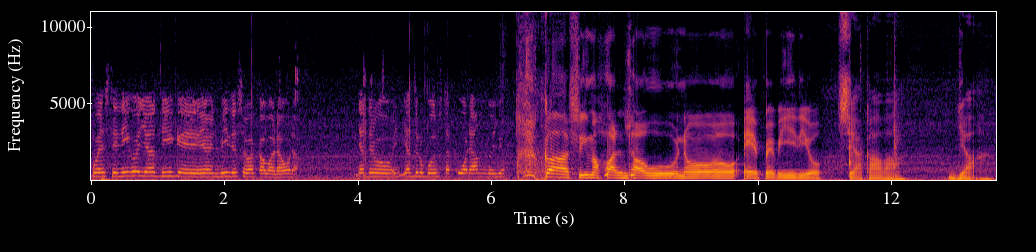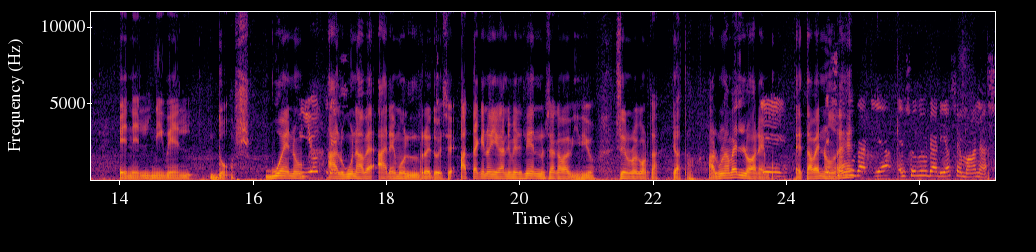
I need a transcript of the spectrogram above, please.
Pues te digo yo a ti que el vídeo se va a acabar ahora. Ya te lo, ya te lo puedo estar jugando yo. Casi me falta uno. F vídeo se acaba ya en el nivel 2. Bueno, alguna vez haremos el reto ese. Hasta que no llegue al nivel 100 no se acaba vídeo. Sin recortar, ya está. Alguna vez lo haremos. Eh, Esta vez no, eso, ¿eh? duraría, eso duraría semanas.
